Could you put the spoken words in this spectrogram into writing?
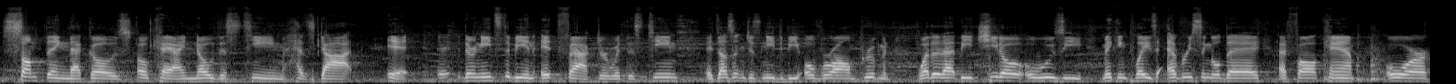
something that goes, okay, I know this team has got it. It- There needs to be an it factor with this team. It doesn't just need to be overall improvement, whether that be Cheeto Awuzie making plays every single day at fall camp or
